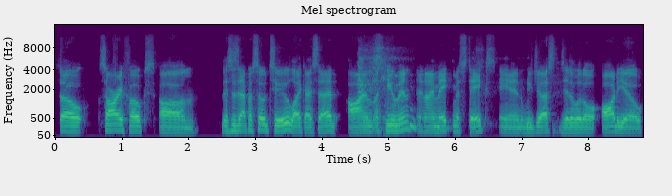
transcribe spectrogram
So sorry, folks. Um, this is episode two. Like I said, I'm a human and I make mistakes, and we just did a little audio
